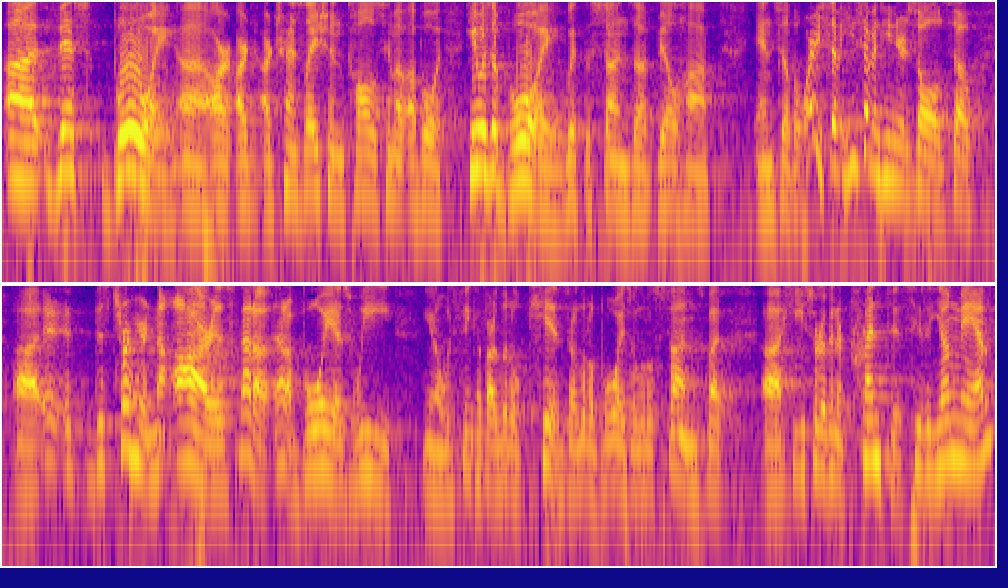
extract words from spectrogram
uh, this boy, uh, our, our, our, translation calls him a, a, boy. He was a boy with the sons of Bilhah and Zilpah. He's, he's 17 years old, so uh, it, it, this term here, Na'ar, is not a, not a boy as we you know, would think of our little kids, our little boys, our little sons, but uh, he's sort of an apprentice. He's a young man.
